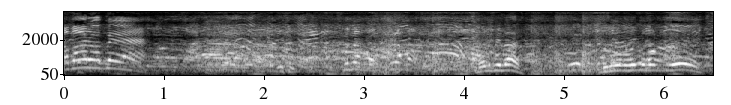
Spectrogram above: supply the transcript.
আবার হবে। বলবি না? দুর্গা ভাইকে বলবি?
